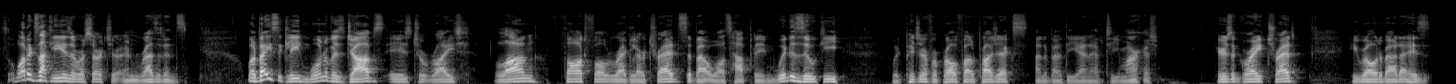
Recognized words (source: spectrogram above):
So, what exactly is a researcher in residence? Well, basically, one of his jobs is to write long, thoughtful, regular threads about what's happening with Azuki, with picture for profile projects, and about the NFT market. Here's a great thread. He wrote about his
